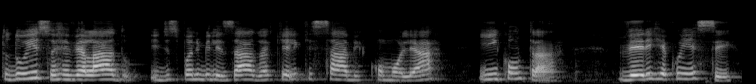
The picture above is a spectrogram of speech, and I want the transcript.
Tudo isso é revelado e disponibilizado àquele que sabe como olhar e encontrar, ver e reconhecer.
